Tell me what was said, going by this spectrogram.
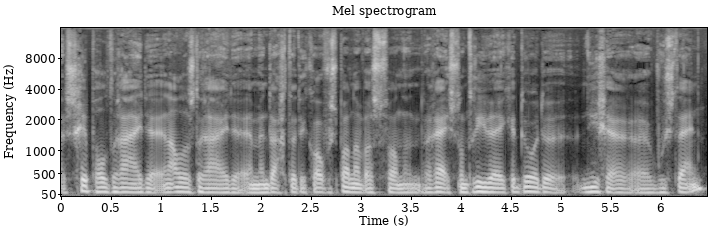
Schiphol draaide en alles draaide. En men dacht dat ik overspannen was van een reis van drie weken door de Niger-woestijn.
